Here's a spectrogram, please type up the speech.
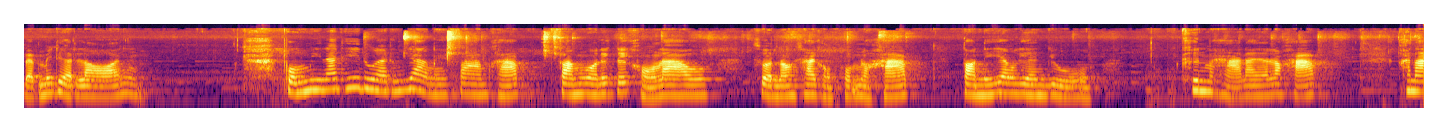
แบบไม่เดือดร้อน ผมมีหน้าที่ดูแลทุกอย่างในฟาร์มครับ ฟาร์มงัวเล็กๆของเรา ส่วนน้องชายของผมเหรอครับ ตอนนี้ยังเรียนอยู่ขึ้นมหาลัยแล้วล่ะครับ คณะ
